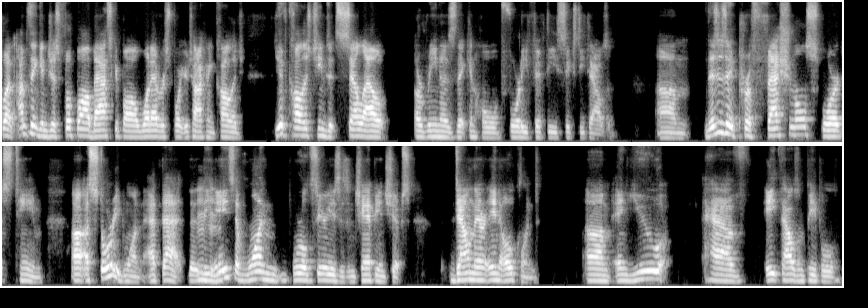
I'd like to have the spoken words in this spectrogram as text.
But I'm thinking just football, basketball, whatever sport you're talking in college. You have college teams that sell out arenas that can hold 40, 50, 60,000. Um, this is a professional sports team uh, a storied one at that. The, Mhm. the A's have won World Series and championships down there in Oakland, um, and you have eight thousand people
